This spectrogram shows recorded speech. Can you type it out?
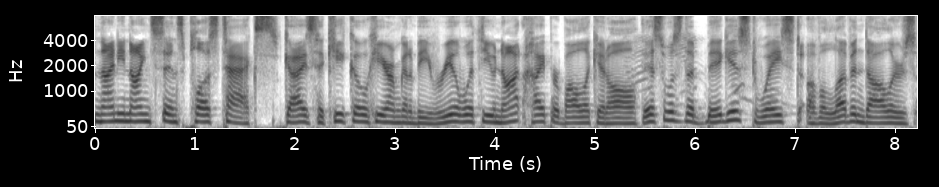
$9.99 plus tax. Guys, Hikiko here. I'm going to be real with you, not hyperbolic at all. This was the biggest waste of $11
